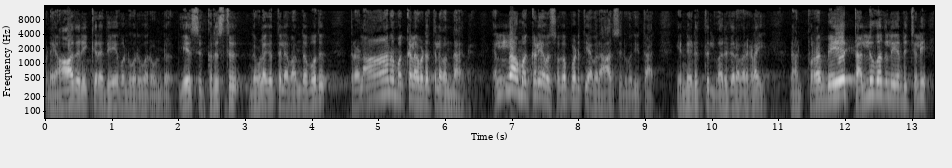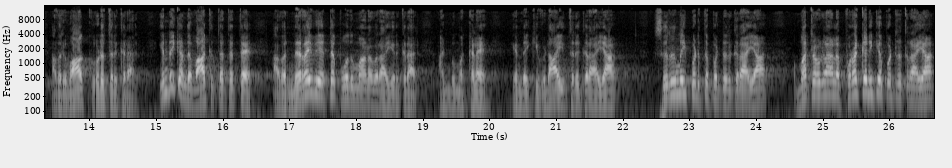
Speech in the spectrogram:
உன்னை ஆதரிக்கிற தேவன் ஒருவர் உண்டு. இயேசு கிறிஸ்து இந்த உலகத்தில் வந்தபோது திரளான மக்கள் அவரிடத்தில் வந்தாங்க. எல்லா மக்களையும் அவர் சுகப்படுத்தி அவர் ஆசீர்வதித்தார். என்னிடத்தில் வருகிறவர்களை நான் புறம்பே தள்ளுவதில்லை என்று சொல்லி அவர் வாக்கு கொடுத்திருக்கிறார். இன்றைக்கு அந்த வாக்கு தத்தத்தை அவர் நிறைவேற்ற போதுமானவராக இருக்கிறார். அன்பு மக்களே இன்றைக்கு விடாய்த்திருக்கிறாயா? சிறுமைப்படுத்தப்பட்டிருக்கிறாயா? மற்றவர்களால் புறக்கணிக்கப்பட்டிருக்கிறாயா?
